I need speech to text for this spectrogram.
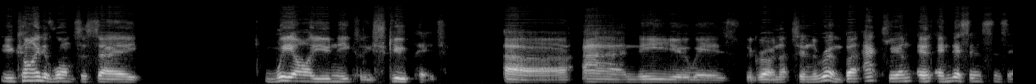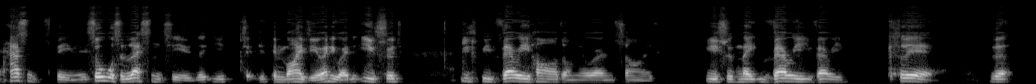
you kind of want to say we are uniquely stupid, uh, and the EU is the grown-ups in the room. But actually, in, in, in this instance, it hasn't been. It's always a lesson to you that you, in my view, anyway, that you should you should be very hard on your own side. You should make very very clear that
